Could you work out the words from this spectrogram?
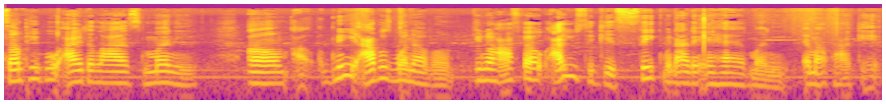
some people idolize money um, me, I was one of them. You know, I felt I used to get sick when I didn't have money in my pocket.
